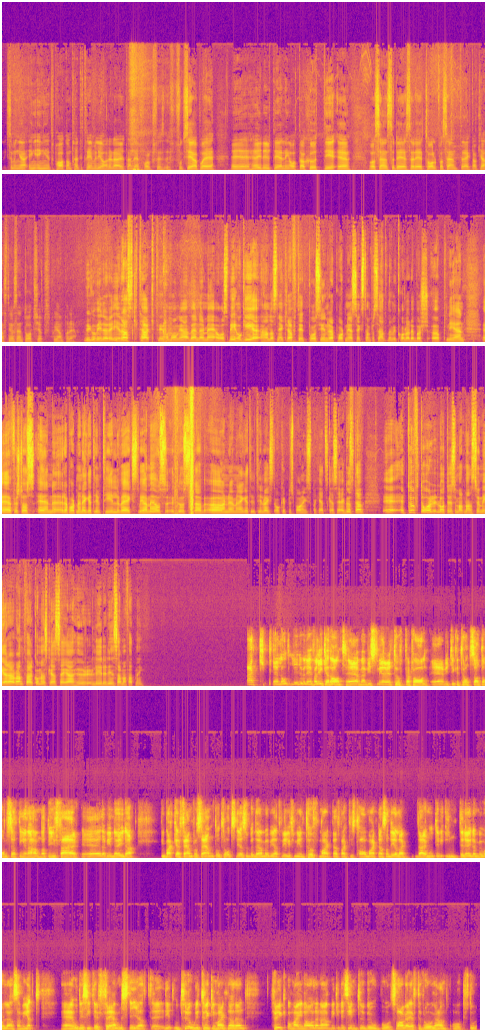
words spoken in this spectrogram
Liksom inga, inget att prata om 33 miljarder där utan det folk fokuserar på är eh, höjd utdelning 8,70 eh, och sen så det, så det är 12% direktavkastning och sen ett återköpsprogram på det. Vi går vidare i rask takt. Vi har många vänner med oss. BHG handlas ner kraftigt på sin rapport, ner 16% när vi kollade börsöppningen. Eh, förstås en rapport med negativ tillväxt. Vi har med oss Gustav Örn med negativ tillväxt och ett besparingspaket ska jag säga. Gustav, eh, ett tufft år låter det som att man summerar. Varmt välkommen ska jag säga. Hur lyder din sammanfattning? Tack! Den lyder väl ungefär likadant. Eh, men vi summerar ett tufft kvartal. Eh, vi tycker trots allt omsättningen har hamnat ungefär eh, där vi är nöjda. Vi backar 5% och trots det så bedömer vi att vi liksom i en tuff marknad faktiskt tar marknadsandelar. Däremot är vi inte nöjda med vår lönsamhet och det sitter främst i att det är ett otroligt tryck i marknaden. Tryck på marginalerna, vilket i sin tur beror på svagare efterfrågan och stora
